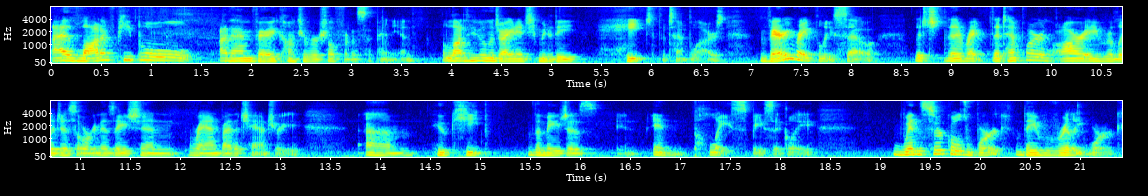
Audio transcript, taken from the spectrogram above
a lot of people, I'm very controversial for this opinion. A lot of people in the Dragon Age community hate the Templars, very rightfully so. The the right the Templars are a religious organization ran by the Chantry, um, who keep the mages in, in place basically. When circles work, they really work.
